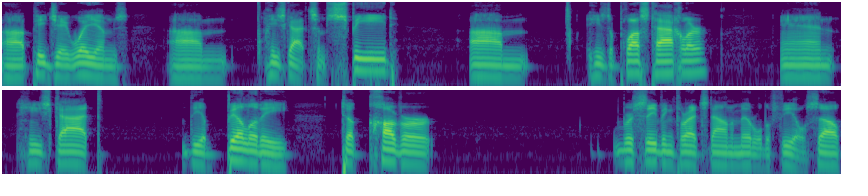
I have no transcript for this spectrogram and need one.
uh, P.J. Williams. Um, he's got some speed. Um, he's a plus tackler, and he's got the ability to cover receiving threats down the middle of the field. So,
